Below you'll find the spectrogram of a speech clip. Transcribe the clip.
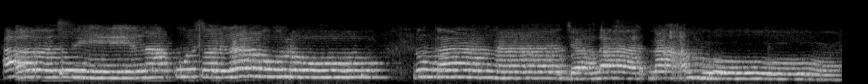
Asina ku salahurung jalatna embung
